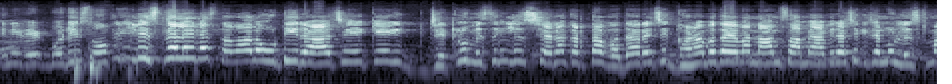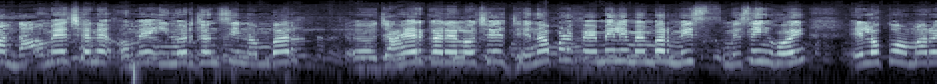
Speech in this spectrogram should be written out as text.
એની ડેડ બોડી સોંપી લિસ્ટને લઈને સવાલો ઉઠી રહ્યા છે કે જેટલું મિસિંગ લિસ્ટ છે એના કરતા વધારે છે? ઘણા બધા એવા નામ સામે આવી રહ્યા છે કે જેમનું લિસ્ટમાં નામ અમે છે ને અમે ઇમરજન્સી નંબર જાહેર કરેલો છે. જેના પણ ફેમિલી મેમ્બર મિસ મિસિંગ હોય એ લોકો અમારો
